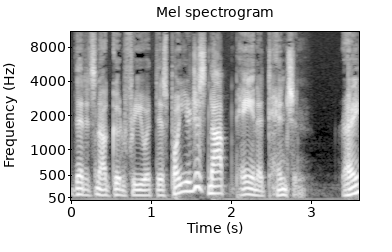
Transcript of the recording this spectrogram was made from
that it's not good for you at this point, you're just not paying attention, right?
